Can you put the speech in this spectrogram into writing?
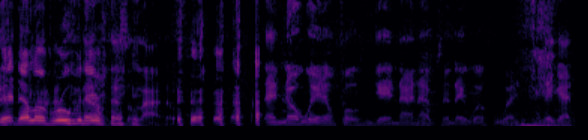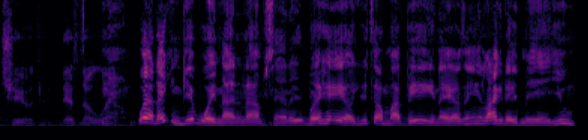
that- that little group and everything. That's a lie, though. Ain't no way them folks can get 99% of their wealth away. They got children. There's no way. Well, they can give away ninety nine percent of it, but hell, you talking about billionaires? It ain't like they me and you.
